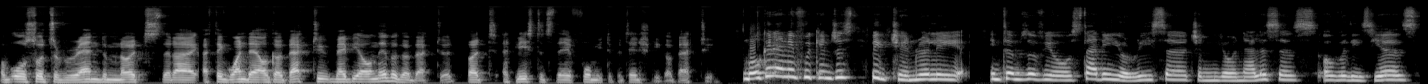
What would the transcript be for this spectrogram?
of all sorts of random notes that I, I think one day I'll go back to. Maybe I'll never go back to it, but at least it's there for me to potentially go back to. Morgan, and if we can just speak generally in terms of your study, your research, and your analysis over these years,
